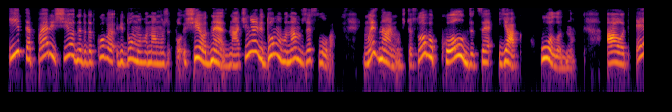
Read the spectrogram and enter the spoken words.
і тепер іще одне додаткове відомого нам уже, ще одне значення відомого нам вже слова. Ми знаємо, що слово cold – це як? Холодно. А от a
